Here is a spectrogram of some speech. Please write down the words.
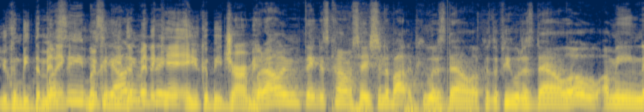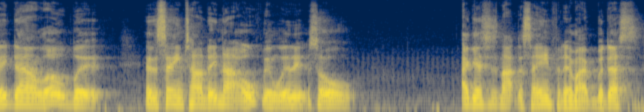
You can be Dominican. see- but you can see, I be Dominican think- and you could be German. But I don't even think this conversation about the people that's down low because the people that's down low, I mean, they down low, but at the same time, they not open with it. So I guess it's not the same for them. I, but that's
